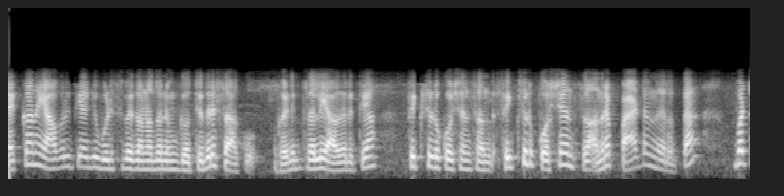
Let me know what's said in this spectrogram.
ಲೆಕ್ಕನ ಯಾವ ರೀತಿಯಾಗಿ ಬಿಡಿಸ್ಬೇಕು ಅನ್ನೋದು ನಿಮ್ಗೆ ಗೊತ್ತಿದ್ರೆ ಸಾಕು. ಗಣಿತದಲ್ಲಿ ಯಾವುದೇ ರೀತಿಯ ಫಿಕ್ಸ್ಡ್ ಕ್ವಶನ್ಸ್ ಅಂದ್ ಫಿಕ್ಸ್ಡ್ ಕ್ವಶನ್ಸ್ ಅಂದರೆ ಪ್ಯಾಟರ್ನ್ ಇರುತ್ತೆ ಬಟ್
